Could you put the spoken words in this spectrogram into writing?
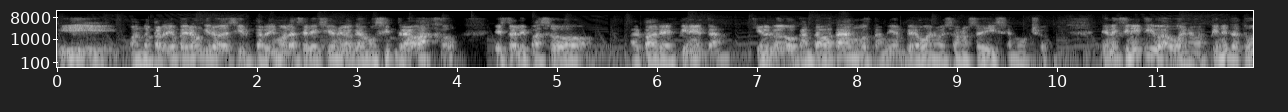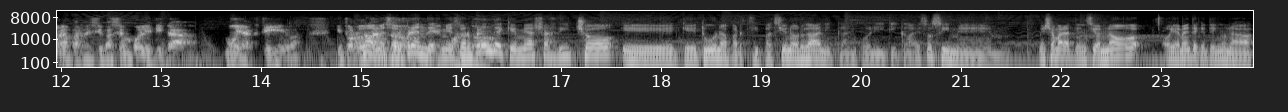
Y cuando perdió Perón, quiero decir, perdimos las elecciones y nos quedamos sin trabajo. Esto le pasó al padre de Spinetta, quien luego cantaba tangos también, pero bueno, eso no se dice mucho. En definitiva, bueno, Spinetta tuvo una participación política muy activa. Y por lo No, tanto, me sorprende, eh, me cuando- sorprende que me hayas dicho eh, que tuvo una participación orgánica en política. Eso sí me, me llama la atención. No, obviamente que tenga una,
